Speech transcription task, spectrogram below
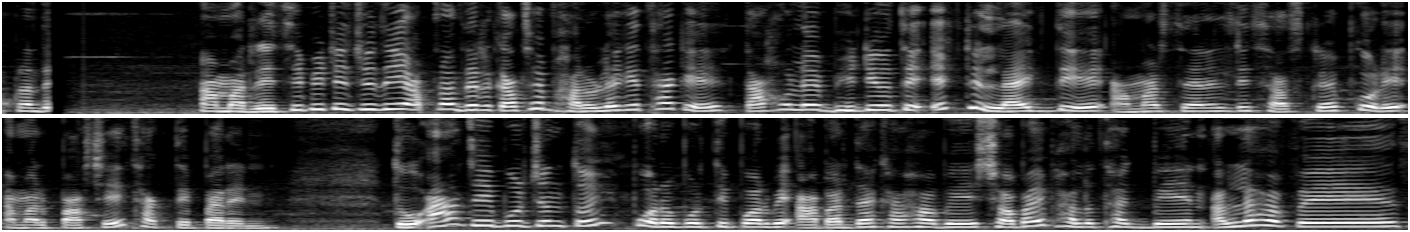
আপনাদের আমার রেসিপিটি যদি আপনাদের কাছে ভালো লেগে থাকে, তাহলে ভিডিওতে একটি লাইক দিয়ে আমার চ্যানেলটি সাবস্ক্রাইব করে আমার পাশে থাকতে পারেন। তো আজ এই পর্যন্তই। পরবর্তী পর্বে আবার দেখা হবে। সবাই ভালো থাকবেন। আল্লাহ হাফেজ।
